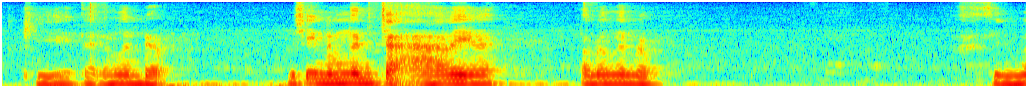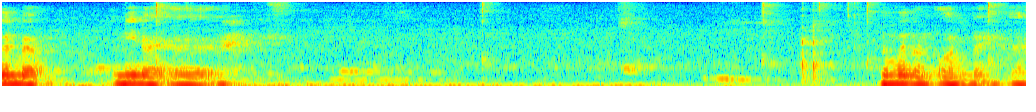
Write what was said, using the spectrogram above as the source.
โอเค แต่น้ำเงินแบบ ไม่ใช่น้ำเงินจ๋าเลยนะ เอาน้ำเงินแบบ สีน้ำเงินแบบนี่หน่อย เออ น้ำมันอ่อนๆหน่อยอะ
